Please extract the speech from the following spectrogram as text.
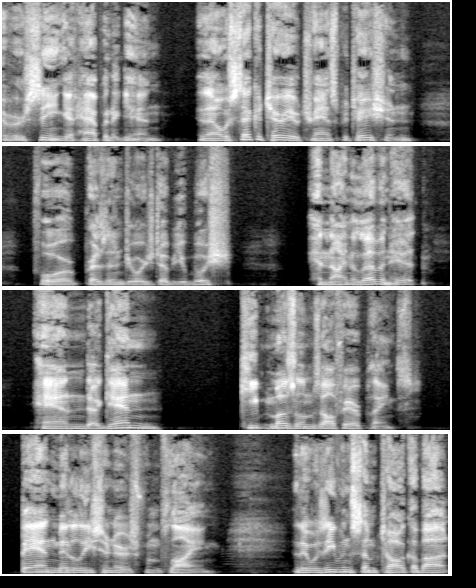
ever seeing it happen again. And I was Secretary of Transportation for President George W. Bush, and 9 11 hit. And again, keep Muslims off airplanes, ban Middle Easterners from flying. There was even some talk about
